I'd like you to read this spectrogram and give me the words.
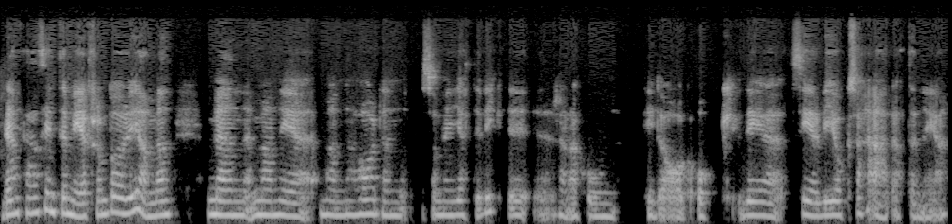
Den fanns inte med från början, men, men man, är, man har den som en jätteviktig eh, relation idag och det ser vi också här att den är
